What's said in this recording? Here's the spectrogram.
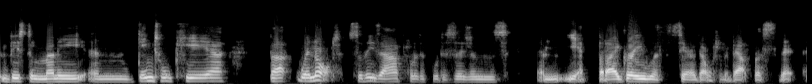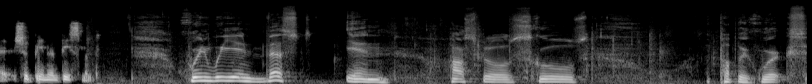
investing money in dental care, but we're not. So these are political decisions. And yeah, but I agree with Sarah Dalton about this that it should be an investment. When we invest in hospitals, schools, public works,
